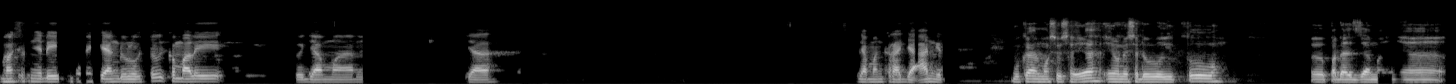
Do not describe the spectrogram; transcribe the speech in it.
maksudnya di Indonesia yang dulu itu kembali ke zaman ya zaman kerajaan gitu. Bukan maksud saya Indonesia dulu itu eh, pada zamannya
